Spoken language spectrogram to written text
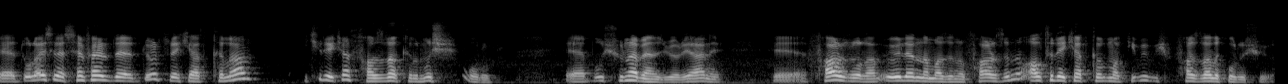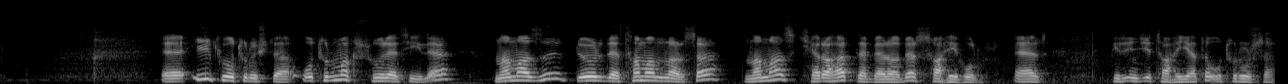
E, dolayısıyla seferde dört rekat kılan iki rekat fazla kılmış olur. E, bu şuna benziyor yani e, farz olan öğlen namazının farzını altı rekat kılmak gibi bir fazlalık oluşuyor. E, ilk oturuşta oturmak suretiyle namazı dörde tamamlarsa namaz kerahatle beraber sahih olur. Eğer birinci tahiyyata oturursa.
